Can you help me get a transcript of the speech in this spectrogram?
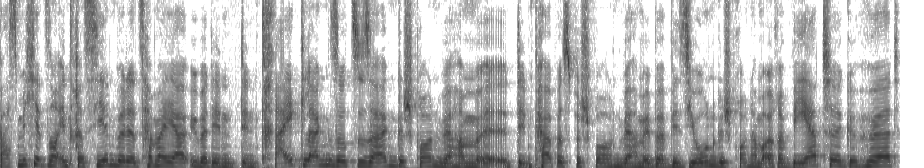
Was mich jetzt noch interessieren würde, jetzt haben wir ja über den, den Dreiklang sozusagen gesprochen, wir haben äh, den Purpose besprochen, wir haben über Vision gesprochen, haben eure Werte gehört.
